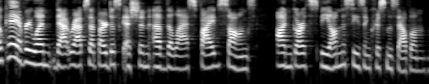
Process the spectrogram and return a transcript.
Okay, everyone, that wraps up our discussion of the last five songs on Garth's Beyond the Season Christmas album.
